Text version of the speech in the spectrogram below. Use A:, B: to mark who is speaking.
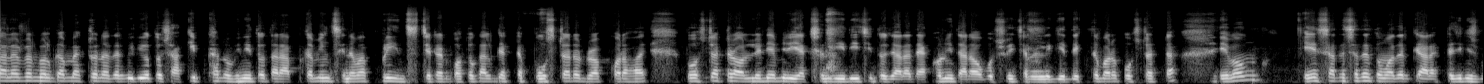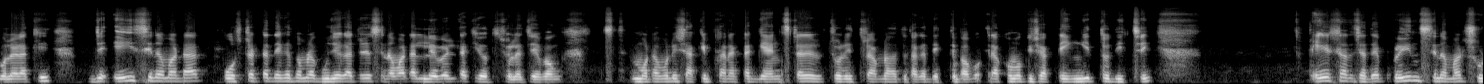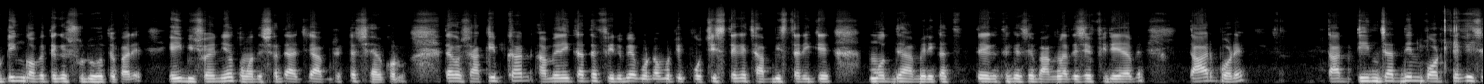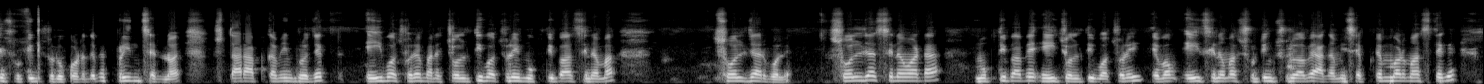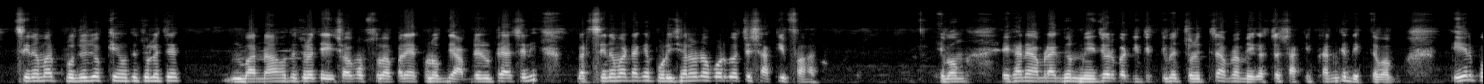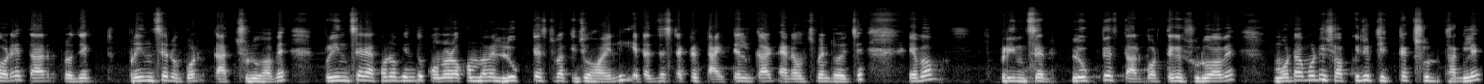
A: Hello everyone welcome back to another video তো শাকিব খান অভিনীত তার আপকামিং সিনেমা প্রিন্স যেটার গতকালকে একটা পোস্টারও ড্রপ করা হয়। পোস্টারটার অলরেডি আমি রিয়াকশন দিয়ে দিয়েছি, তো যারা দেখোনি তারা অবশ্যই চ্যানেলে গিয়ে দেখতে পারো পোস্টারটা এবং এর সাথে সাথে তোমাদেরকে আরেকটা জিনিস বলে রাখি, যে এই সিনেমাটার পোস্টারটা দেখে তোমরা বুঝে গেছো যে সিনেমাটার লেভেলটা কি হতে চলেছে এবং মোটামুটি শাকিব খান একটা গ্যাংস্টারের চরিত্রে আমরা হয়তো তাকে দেখতে পাবো। এরকমও কিছু একটা ইঙ্গিত তো দিচ্ছেই। এর সাথে সাথে প্রিন্স সিনেমার শুটিং কবে থেকে শুরু হতে পারে, এই বিষয় নিয়েও তোমাদের সাথে আজকে আপডেটটা শেয়ার করব। দেখো, শাকিব খান আমেরিকাতে ফিরবে মোটামুটি পঁচিশ থেকে ছাব্বিশ তারিখের মধ্যে আমেরিকা থেকে সে বাংলাদেশে ফিরে যাবে। তারপরে তার তিন চার দিন পর থেকেই সে শুটিং শুরু করে দেবে। প্রিন্সের নয়, তার আপকামিং প্রজেক্ট এই বছরে মানে চলতি বছরেই মুক্তি পাওয়া সিনেমা সোলজার বলে। সোলজার সিনেমাটা মুক্তি পাবে এই চলতি বছরেই এবং এই সিনেমার শুটিং শুরু হবে আগামী সেপ্টেম্বর মাস থেকে। সিনেমার প্রযোজক কে হতে চলেছে বা না হতে চলেছে এই সমস্ত ব্যাপারে এখন অব্দি আপডেট উঠে আসেনি। বাট সিনেমাটাকে পরিচালনা করবে হচ্ছে সাকিব ফাহাদ। এবং এখানে আমরা একজন মেজর বা ডিটেকটিভের চরিত্রে আমরা মেগাস্টার শাকিব খানকে দেখতে পাবো। এরপরে তার প্রজেক্ট প্রিন্সের উপর কাজ শুরু হবে। প্রিন্সের এখনও কিন্তু কোনো রকম ভাবে লুক টেস্ট বা কিছু হয়নি। এটা জাস্ট একটা টাইটেল কার্ড অ্যানাউন্সমেন্ট হয়েছে এবং প্রিন্সের লুক টেস্ট তারপর থেকে শুরু হবে। মোটামুটি সবকিছু ঠিকঠাক শুরু থাকলে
